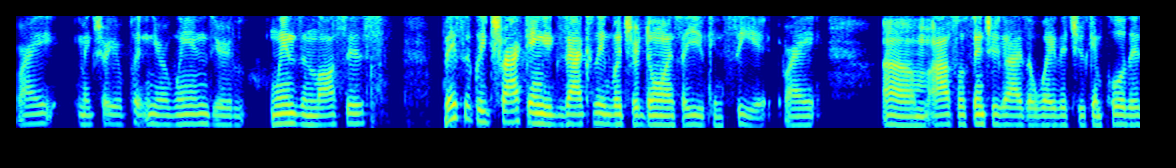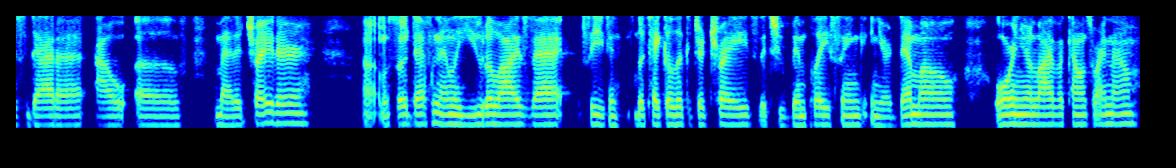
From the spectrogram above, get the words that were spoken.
right? Make sure you're putting your wins, your wins and losses, basically tracking exactly what you're doing so you can see it, right? Um, I also sent you guys a way that you can pull this data out of MetaTrader. Um, so definitely utilize that so you can take a look at your trades that you've been placing in your demo or in your live accounts right now.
